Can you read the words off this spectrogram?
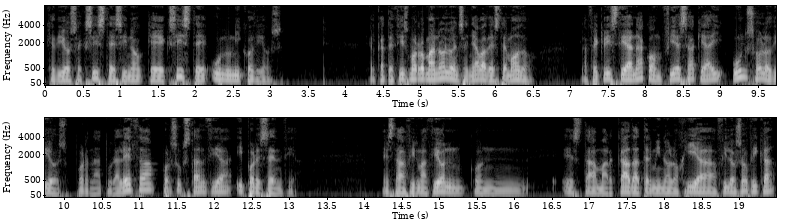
que Dios existe, sino que existe un único Dios. El catecismo romano lo enseñaba de este modo. La fe cristiana confiesa que hay un solo Dios, por naturaleza, por substancia y por esencia. Esta afirmación con esta marcada terminología filosófica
